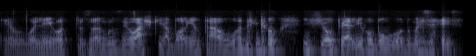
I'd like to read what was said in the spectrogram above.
Eu olhei outros ângulos, eu acho que a bola ia entrar, o Rodrigão enfiou o pé ali e roubou um gol do Moisés.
